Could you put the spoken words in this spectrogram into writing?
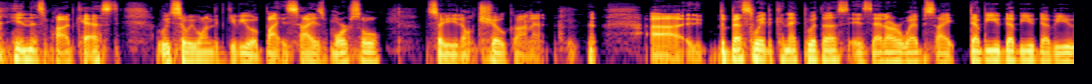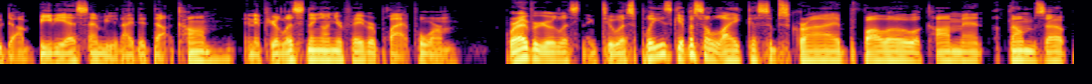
in this podcast, so we wanted to give you a bite-sized morsel so you don't choke on it. uh, the best way to connect with us is at our website www.bdsmunited.com. And if you're listening on your favorite platform, wherever you're listening to us, please give us a like, a subscribe, follow, a comment, a thumbs up.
